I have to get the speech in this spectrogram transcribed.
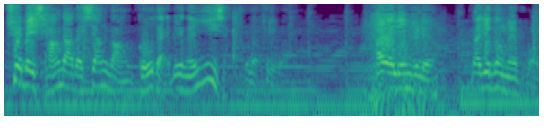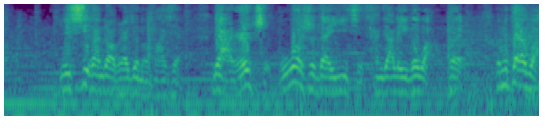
却被强大的香港狗仔队呢臆想出了绯闻。还有林志玲。那就更没谱了，你细看照片就能发现，俩人只不过是在一起参加了一个晚会，那么在晚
